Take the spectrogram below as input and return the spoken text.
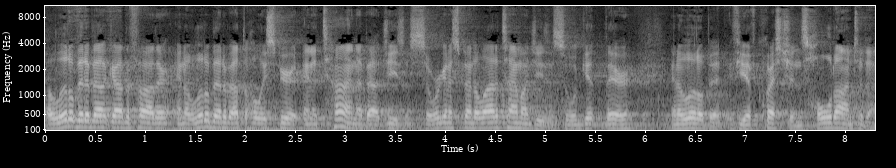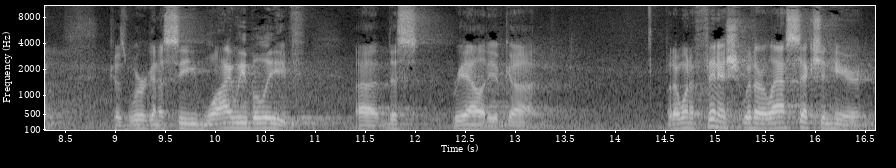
a little bit about God the Father and a little bit about the Holy Spirit and a ton about Jesus. So we're going to spend a lot of time on Jesus. So we'll get there in a little bit. If you have questions, hold on to them because we're going to see why we believe uh, this reality of God. But I want to finish with our last section here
